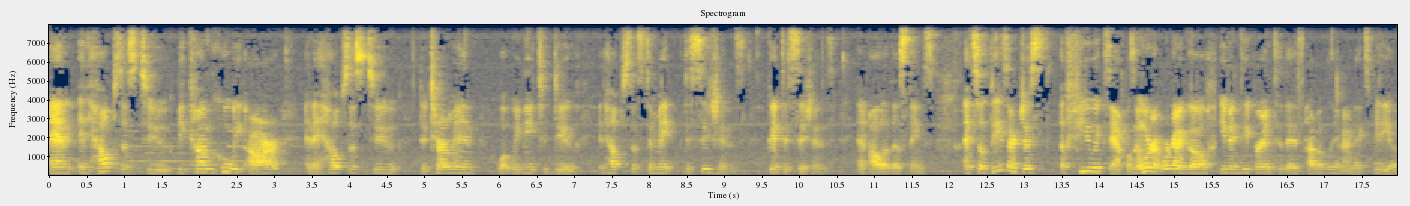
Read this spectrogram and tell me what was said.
And it helps us to become who we are and it helps us to determine what we need to do. It helps us to make decisions, good decisions, and all of those things. And so these are just a few examples, and we're, we're gonna go even deeper into this probably in our next video.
